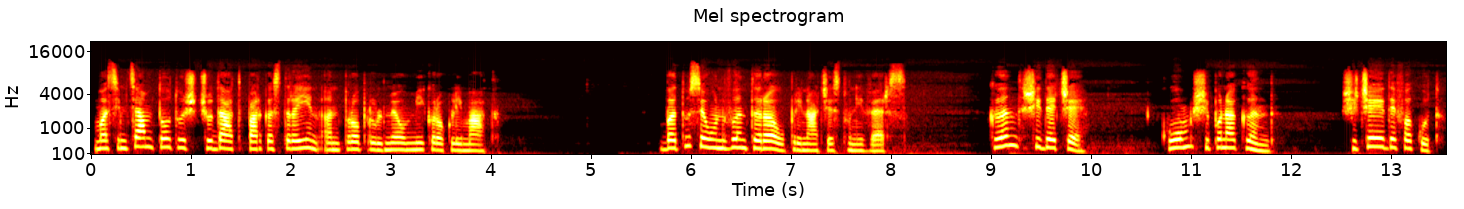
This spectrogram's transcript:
Mă simțeam totuși ciudat, parcă străin în propriul meu microclimat. Bătuse un vânt rău prin acest univers. Când și de ce? Cum și până când? Și ce e de făcut?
